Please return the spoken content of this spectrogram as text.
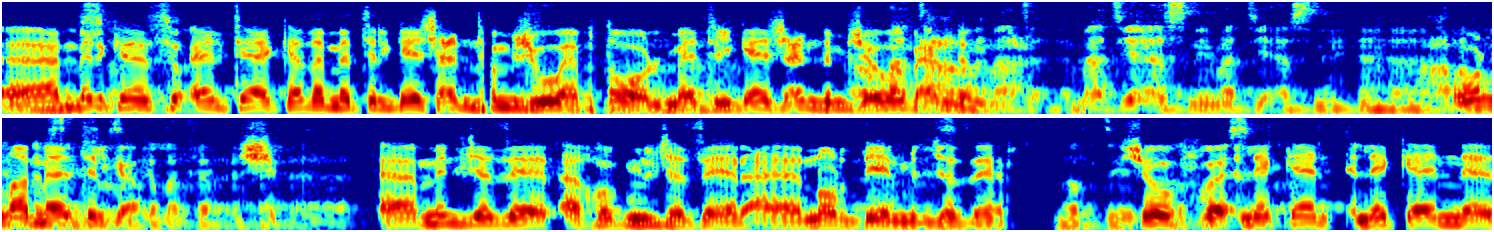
الله. آه، بالك. السؤال تاعك هذا ما تلقاش عندهم جواب طول ما تلقاش عندهم جواب عندهم. ما, تيأسني ما تيأسني. والله ما تلقى. آه، من الجزائر أخوك من الجزائر آه، نور الدين من الجزائر. شوف لكان آه،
